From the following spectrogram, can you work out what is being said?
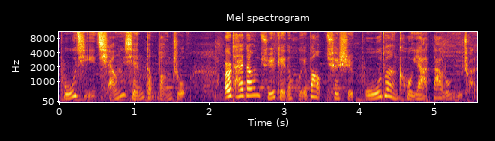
补给、抢险等帮助，而台当局给的回报却是不断扣押大陆渔船。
